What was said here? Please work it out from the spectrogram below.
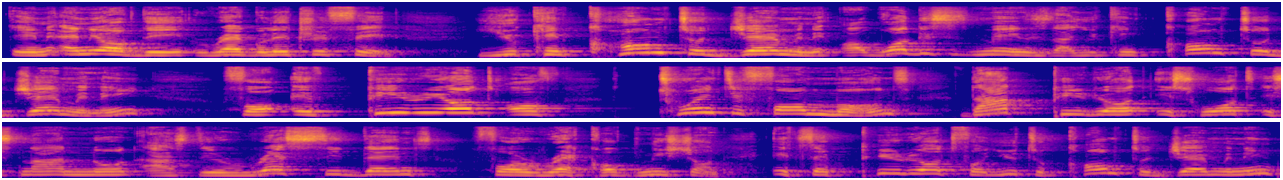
in any of the regulatory field, you can come to Germany. Or what this means is that you can come to Germany for a period of 24 months. That period is what is now known as the residence for recognition. It's a period for you to come to Germany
